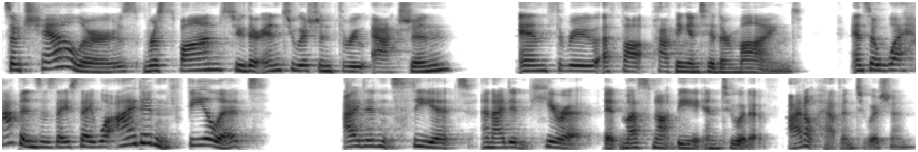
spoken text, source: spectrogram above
So channelers respond to their intuition through action and through a thought popping into their mind. And so what happens is they say, Well, I didn't feel it, I didn't see it, and I didn't hear it. It must not be intuitive. I don't have intuition.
